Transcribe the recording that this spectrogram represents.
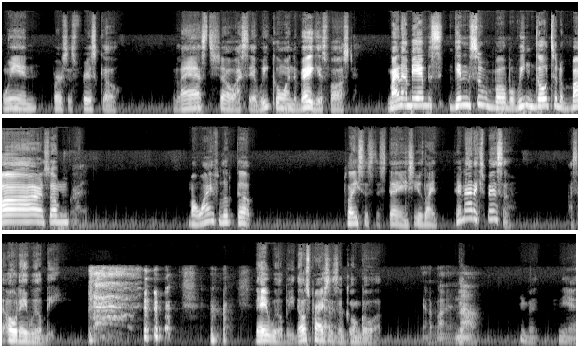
win versus Frisco, the last show I said we going to Vegas, Foster. Might not be able to get in the Super Bowl, but we can go to the bar or something. Right. My wife looked up places to stay, and she was like, "They're not expensive." I said, "Oh, they will be. They will be. Those prices are gonna go up." Gotta buy it now. But yeah,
